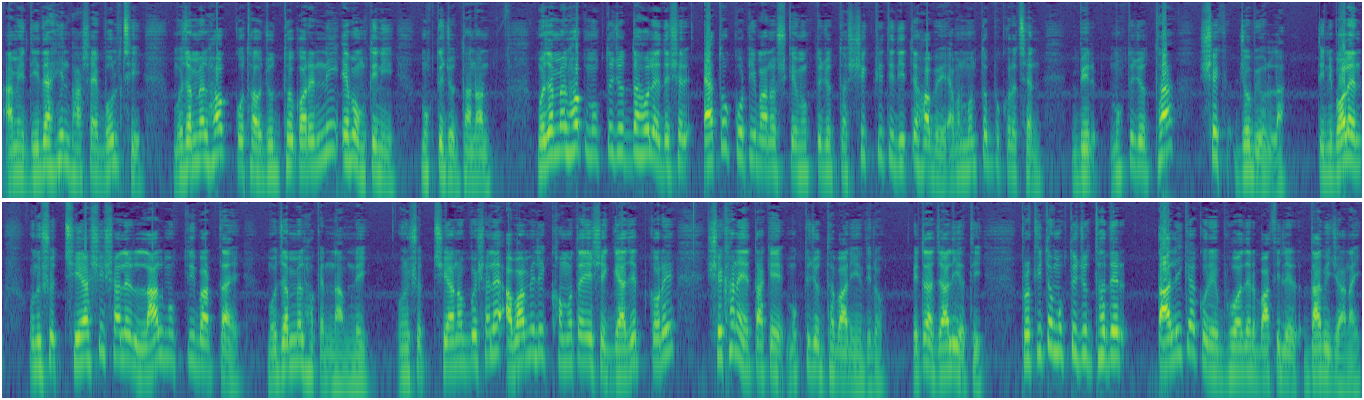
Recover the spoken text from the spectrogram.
আমি দ্বিধাহীন ভাষায় বলছি, মোজাম্মেল হক কোথাও যুদ্ধ করেননি এবং তিনি মুক্তিযোদ্ধা নন। মোজাম্মেল হক মুক্তিযোদ্ধা হলে দেশের এত কোটি মানুষকে মুক্তিযোদ্ধার স্বীকৃতি দিতে হবে এমন মন্তব্য করেছেন বীর মুক্তিযোদ্ধা শেখ জবিউল্লাহ। তিনি বলেন, উনিশশো ছিয়াশি সালের লাল মুক্তি বার্তায় মোজাম্মেল হকের নাম নেই। উনিশশো ছিয়ানব্বই সালে আওয়ামী লীগ ক্ষমতায় এসে গ্যাজেট করে সেখানে তাকে মুক্তিযোদ্ধা বানিয়ে দিল। এটা জালিয়াতি। প্রকৃত মুক্তিযোদ্ধাদের তালিকা করে ভুয়াদের বাতিলের দাবি জানায়।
